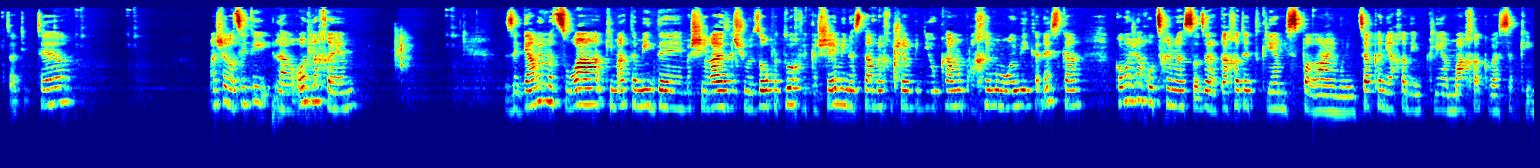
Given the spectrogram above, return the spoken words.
קצת יותר. מה שרציתי להראות לכם זה גם אם הצורה כמעט תמיד אה, משאירה איזשהו אזור פתוח וקשה מן הסתם לחשב בדיוק כמה פרחים אמורים להיכנס כאן, כל מה שאנחנו צריכים לעשות זה לקחת את כלי המספריים, הוא נמצא כאן יחד עם כלי המחק והסכין,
